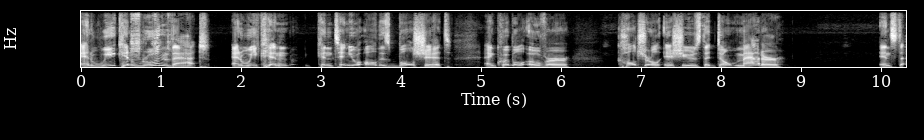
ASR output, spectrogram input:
And we can ruin that and we can continue all this bullshit and quibble over cultural issues that don't matter. Instead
